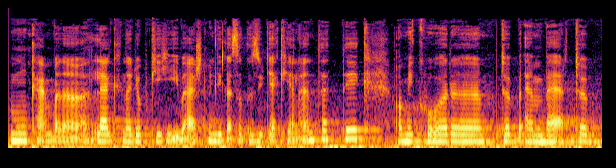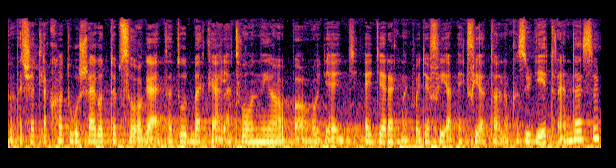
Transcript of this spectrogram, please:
munkámban a legnagyobb kihívást mindig azok az ügyek jelentették, amikor több ember, több esetleg hatóságot, több szolgáltatót be kellett vonni abba, hogy egy, egy gyereknek vagy a fia, egy fiatalnak az ügyét rendezzük,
